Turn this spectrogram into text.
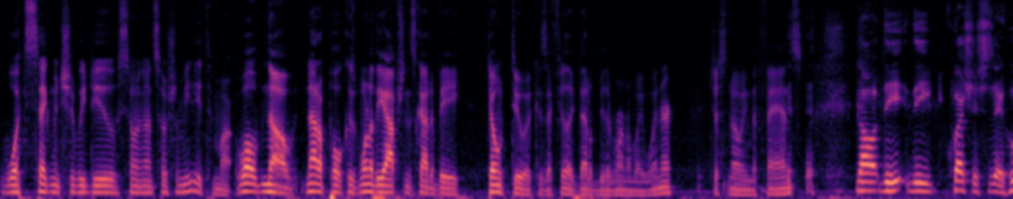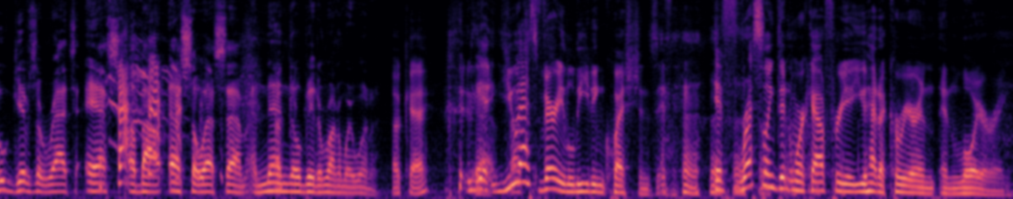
What segment should we do sewing on social media tomorrow? Well, no, not a poll because one of the options got to be don't do it because I feel like that'll be the runaway winner. Just knowing the fans. No, the the question should say who gives a rat's ass about SOSM, and then there'll be the runaway winner. Okay. Yeah, yeah, you ask very leading questions. If if wrestling didn't work out for you, you had a career in, in lawyering.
